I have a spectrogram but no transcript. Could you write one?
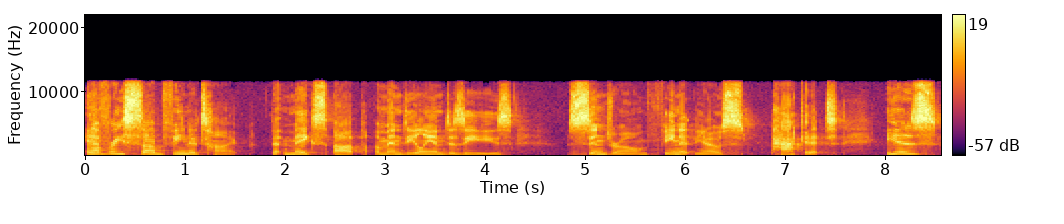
every subphenotype that makes up a Mendelian disease syndrome, pheno, you know, packet, is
